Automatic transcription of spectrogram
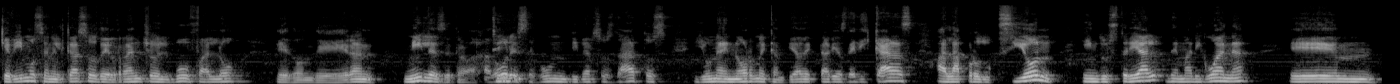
que vimos en el caso del rancho El Búfalo, eh, donde eran miles de trabajadores, según diversos datos, y una enorme cantidad de hectáreas dedicadas a la producción industrial de marihuana. Em,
